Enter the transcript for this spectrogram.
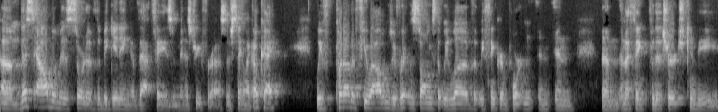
um, this album is sort of the beginning of that phase of ministry for us of saying like, okay, we've put out a few albums. We've written songs that we love that we think are important, and and um, and I think for the church can be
